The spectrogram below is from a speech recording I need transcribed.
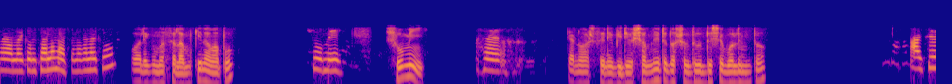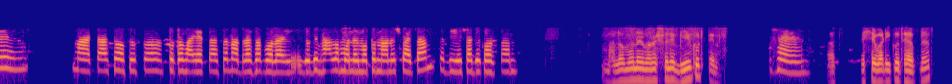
হ্যাঁ ওয়ালাইকুম সালাম আসসালামু আলাইকুম। ওয়ালাইকুম আসসালাম কি নাম আপু? সুমি। সুমি? হ্যাঁ। কেন আসছেন এই ভিডিওর সামনে? এটা দর্শকদের উদ্দেশ্যে বলেন তো। আছে মা একটা আছে অসুস্থ ছোট ভাই একটা আছে মাদ্রাসা পড়াই যদি ভালো মনের মতন মানুষ পাইতাম তো বিয়ে শাদি করতাম। ভালো মনের মানুষ হলে বিয়ে করতেন? হ্যাঁ। আচ্ছা দেশের বাড়ি কোথায় আপনার?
